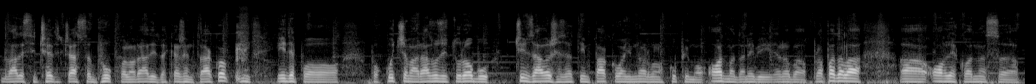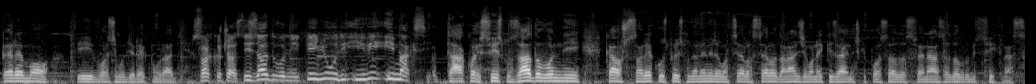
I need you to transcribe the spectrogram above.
24 časa bukvalno radi, da kažem tako, ide po, po kućama, razvozi tu robu, čim završi sa tim pakovanjem, normalno kupimo odmah da ne bi roba propadala, a, ovde kod nas peremo i vozimo direktno u radnje. Svaka čast, i zadovoljni ti ljudi, i vi, i Maksi. Tako je, svi smo zadovoljni, kao što sam rekao, uspeli smo da nemiramo celo selo, da nađemo neki zajednički posao za sve nas, za dobrobit svih nas.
